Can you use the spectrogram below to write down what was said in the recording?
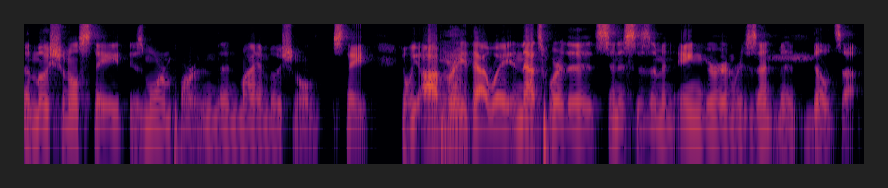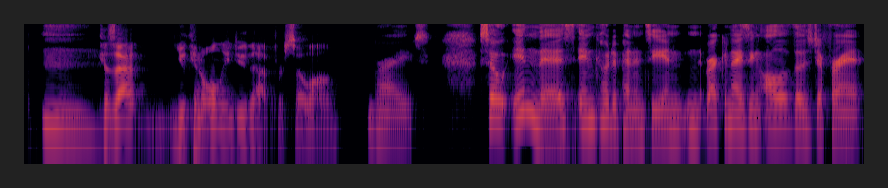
emotional state is more important than my emotional state, and we operate that way, and that's where the cynicism and anger and resentment builds up mm. because that you can only do that for so long. Right. So, in this, in codependency, and recognizing all of those different,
